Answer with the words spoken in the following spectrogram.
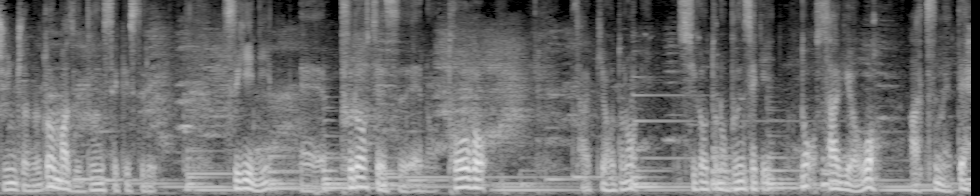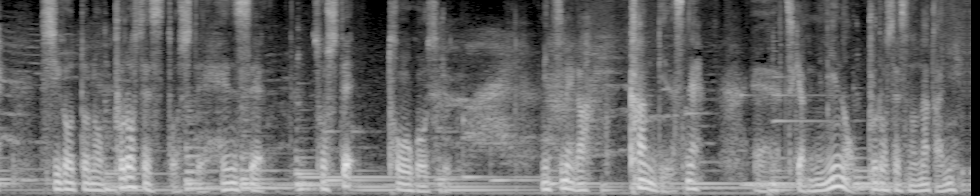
順序などをまず分析する。次に、え、プロセスへの統合。先ほどの仕事の分析の作業を集めて仕事のプロセスとして編成。そして統合する。3つ目が管理ですね、えー、次は2のプロセスの中に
